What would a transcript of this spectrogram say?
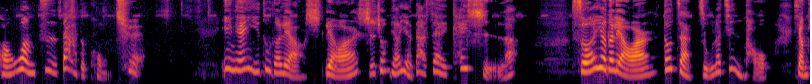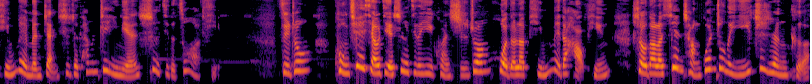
狂妄自大的孔雀。一年一度的鸟鸟儿时装表演大赛开始了，所有的鸟儿都攒足了劲头，向评委们展示着他们这一年设计的作品。最终，孔雀小姐设计的一款时装获得了评委的好评，受到了现场观众的一致认可，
